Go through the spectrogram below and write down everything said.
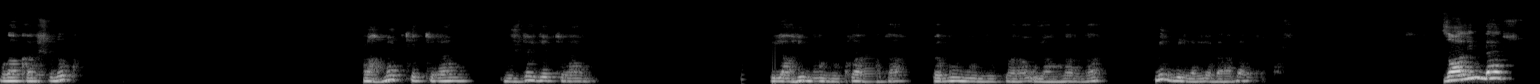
buna karşılık rahmet getiren, müjde getiren ilahi buyruklar da ve bu buyruklara uyanlar da birbirleriyle beraberdirler. Zalimler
